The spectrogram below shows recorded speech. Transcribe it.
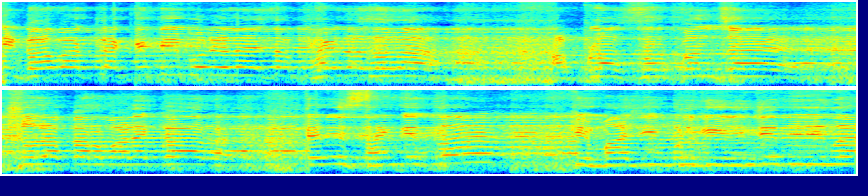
की गावातल्या किती मुलीला याचा फायदा झाला आपला सरपंच आहे सुधाकर वाडेकर त्यांनी सांगितलं की माझी मुलगी इंजिनिअरिंगला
